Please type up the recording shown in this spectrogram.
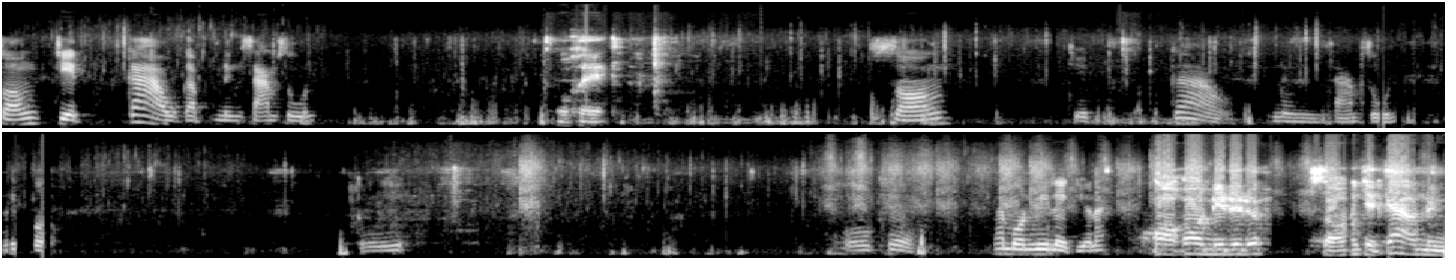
สองเจ็ดเก้ากับหนึ่งสามศูนย์โอเคสองเจ็ดเก้าหนึ่งสามศูนย์นี่กดตรงนี้ โอ เคด้านบนมีเหล็กอยู่นะออกออกเดี๋ยวเดี๋ยวเดี๋ยวสองเจ็ดเก้าหนึ่ง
